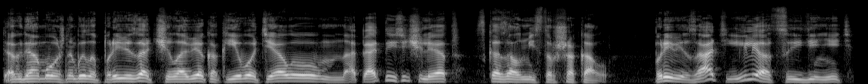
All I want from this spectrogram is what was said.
«Тогда можно было привязать человека к его телу на пять тысяч лет», — сказал мистер Шакал. «Привязать или отсоединить.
